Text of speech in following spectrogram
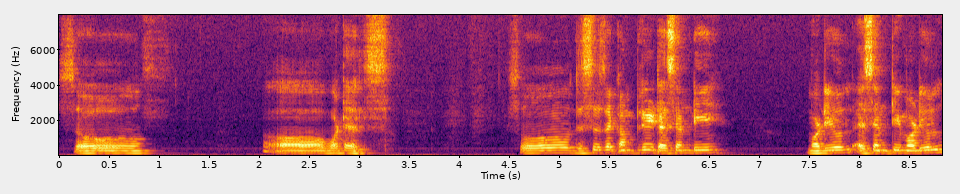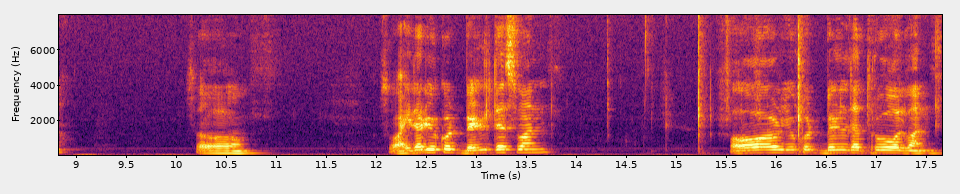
So uh, what else? So this is a complete SMD module SMT module. So so either you could build this one or you could build the through hole one.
